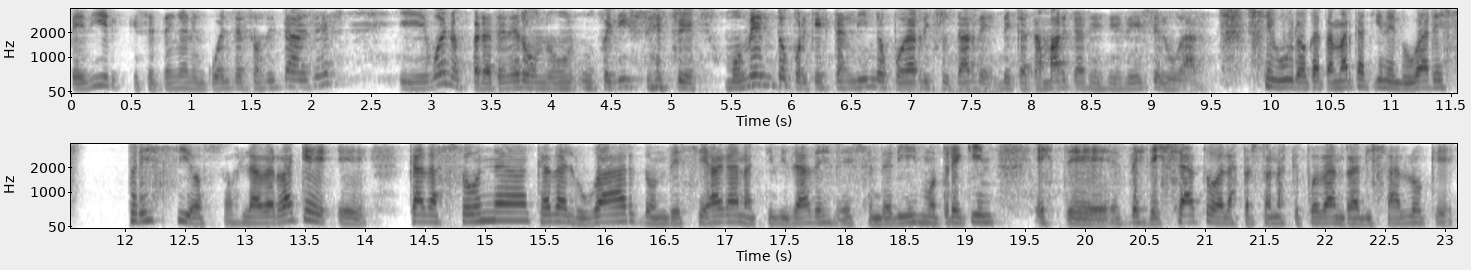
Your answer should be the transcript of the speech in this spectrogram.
pedir que se tengan en cuenta esos detalles y bueno, para tener un, feliz este momento, porque es tan lindo poder disfrutar de, Catamarca desde ese lugar. Seguro, Catamarca tiene lugares preciosos. La verdad que eh, cada zona, cada lugar donde se hagan actividades de senderismo, trekking, este, desde ya todas las personas que puedan realizarlo, que,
